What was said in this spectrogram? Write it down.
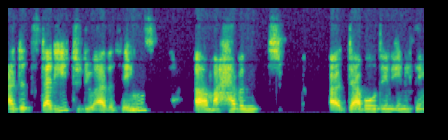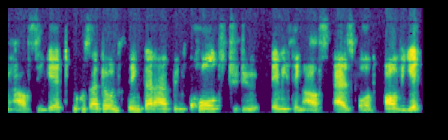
I did study to do other things. Um, I haven't uh, dabbled in anything else yet because I don't think that I've been called to do anything else as of, of yet.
